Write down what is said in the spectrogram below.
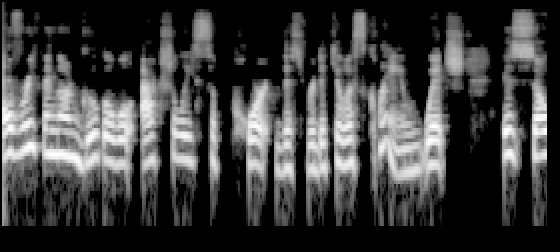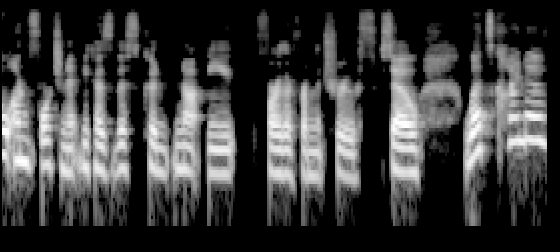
everything on Google will actually support this ridiculous claim, which is so unfortunate because this could not be farther from the truth. So let's kind of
